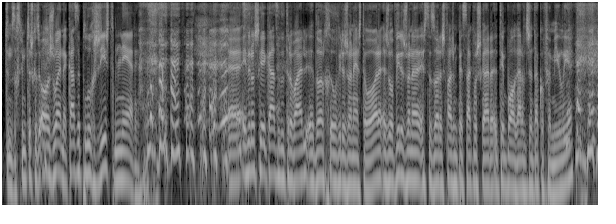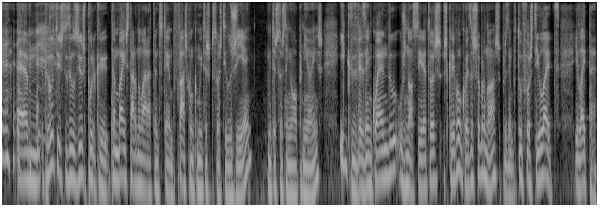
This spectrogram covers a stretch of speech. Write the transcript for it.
estamos a receber muitas coisas. Oh, Joana, casa pelo registro, mulher. Eh, ainda não cheguei a casa do trabalho, adoro ouvir a Joana a esta hora. A- Ouvir a Joana a estas horas faz-me pensar que vou chegar a tempo ao Algarve de jantar com a família. Ehm, pergunto isto dos elogios porque também estar no ar há tanto tempo faz com que muitas pessoas te elogiem. Muitas pessoas tenham opiniões e que de vez em quando os nossos diretores escrevam coisas sobre nós. Por exemplo, tu foste eleite, eleita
